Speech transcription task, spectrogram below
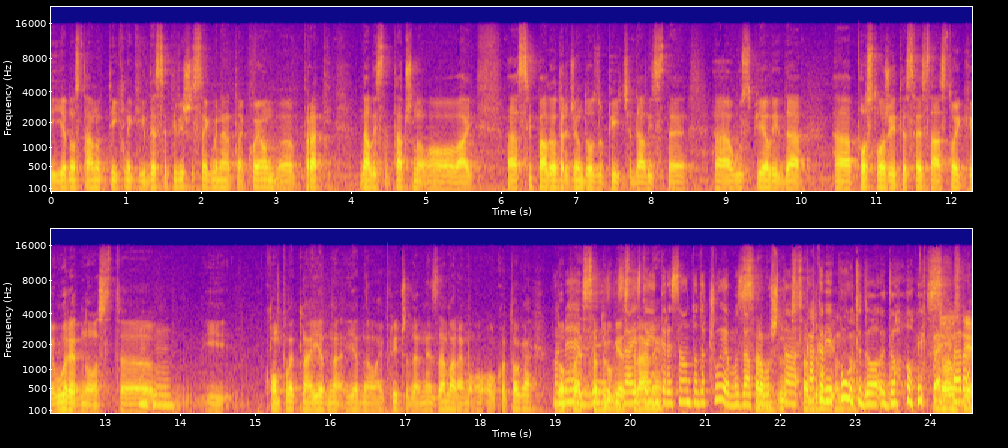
i jednostavno tih nekih deset i više segmenta koje on e, prati. Da li ste tačno ovaj, e, sipali određenu dozu pića, da li ste uspjeli da posložite sve sastojke, urednost mhm. i kompletna jedna, jedna ovaj priča, da ne zamaram oko toga. Pa dok ne, je sa druge zaista strane... Zaista je interesantno da čujemo zapravo šta, sa, kakav je put do, do ovih pehara.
